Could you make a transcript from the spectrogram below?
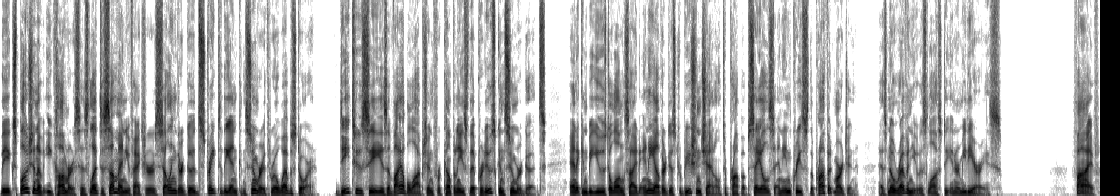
The explosion of e commerce has led to some manufacturers selling their goods straight to the end consumer through a web store. D2C is a viable option for companies that produce consumer goods, and it can be used alongside any other distribution channel to prop up sales and increase the profit margin, as no revenue is lost to intermediaries. 5.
